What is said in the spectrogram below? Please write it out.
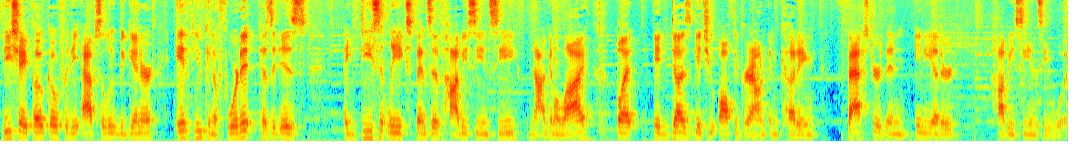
the Shapeoko for the absolute beginner if you can afford it, because it is a decently expensive hobby CNC, not gonna lie, but it does get you off the ground and cutting faster than any other hobby CNC would.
